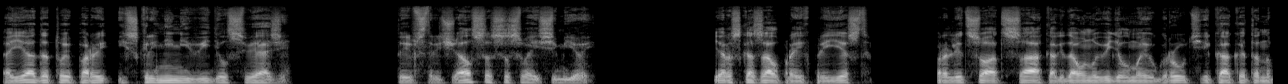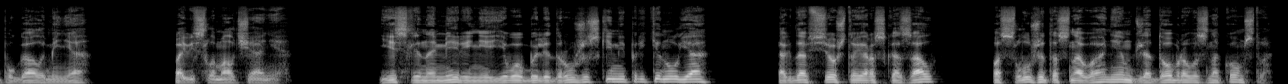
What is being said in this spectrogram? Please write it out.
а я до той поры искренне не видел связи. «Ты встречался со своей семьей?» Я рассказал про их приезд, про лицо отца, когда он увидел мою грудь и как это напугало меня. Повисло молчание. Если намерения его были дружескими, прикинул я, тогда все, что я рассказал, послужит основанием для доброго знакомства.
